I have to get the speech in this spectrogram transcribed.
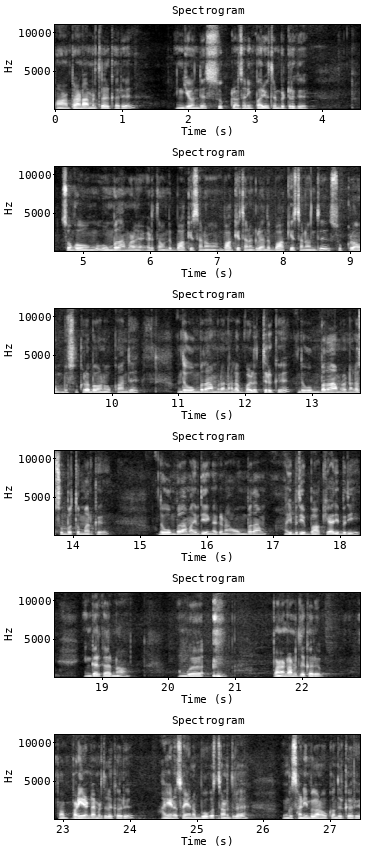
ப- பன்னெண்டாம் இடத்துல இருக்கார். இங்கே வந்து சுக்கரன் சனி பரிவர்த்தனை பெற்றிருக்கு. ஸோ உங்கள் உங்கள் ஒன்பதாம் இடத்த வந்து பாக்கியஸ்தானம் பாகிஸ்தானுக்குள்ள அந்த பாக்கியஸ்தானம் வந்து சுக்ர சுக்கிர பகவான் உட்காந்து அந்த ஒன்பதாம் இடம் நல்லா வலுத்துருக்கு. அந்த ஒன்பதாம் இடம் நல்லா சுபத்துவமாக இருக்குது அந்த ஒன்பதாம் அதிபதி எங்கே இருக்குன்னா ஒன்பதாம் அதிபதி பாக்கியாதிபதி எங்கே இருக்காருன்னா உங்கள் பன்னெண்டாம் இடத்துல இருக்காரு. ப பன்னிரெண்டாம் இடத்துல இருக்காரு. அயன சயன போகஸ்தானத்தில் உங்கள் சனி பகவான் உட்காந்துருக்காரு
